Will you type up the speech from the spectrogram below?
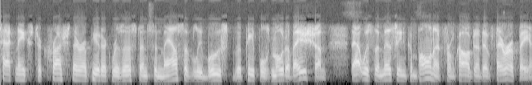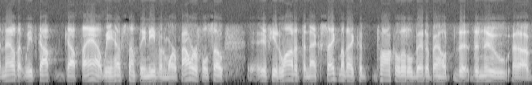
techniques to crush therapeutic resistance and massively boost the people's motivation. That was the missing component from cognitive therapy, and now that we've got got that, we have something even more powerful. So, if you'd want at the next segment, I could talk a little bit about the the new, uh,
